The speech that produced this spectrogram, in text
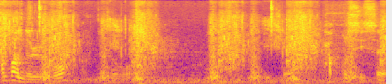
한 번 누르고 누르고. 이렇게 바꿀 수 있어요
